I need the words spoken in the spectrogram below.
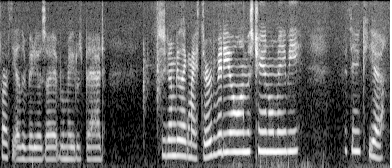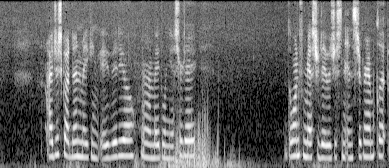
sorry if the other videos I ever made was bad. This is going to be like my third video on this channel, maybe. I think, yeah. I just got done making a video, and I made one yesterday. The one from yesterday was just an Instagram clip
